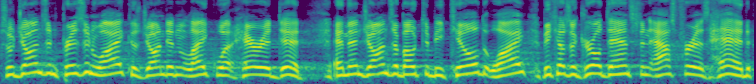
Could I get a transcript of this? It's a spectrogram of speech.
So John's in prison. Why? Because John didn't like what Herod did. And then John's about to be killed. Why? Because a girl danced and asked for his head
